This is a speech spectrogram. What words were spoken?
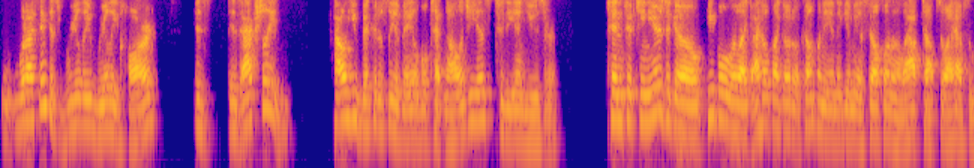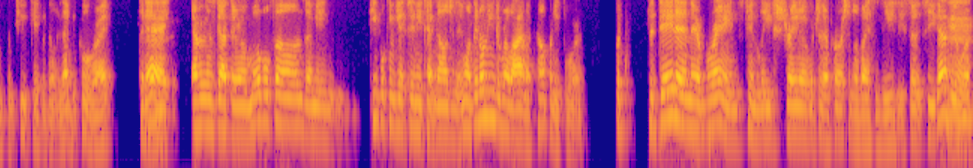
What I think is really really hard is is actually how ubiquitously available technology is to the end user. 10, 15 years ago, people were like, I hope I go to a company and they give me a cell phone and a laptop so I have some compute capability. That'd be cool, right? Today, mm-hmm. everyone's got their own mobile phones. I mean, people can get to any technology they want. They don't need to rely on a company for it. But the data in their brains can leave straight over to their personal devices easy. So, so you got to be mm. aware.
